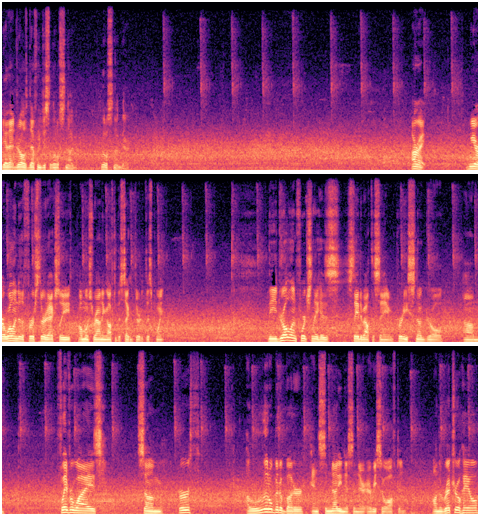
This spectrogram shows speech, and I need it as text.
Yeah, that drill is definitely just a little snug. A little snug there. All right, we are well into the first third, actually almost rounding off to the second third at this point. The drawl, unfortunately, has stayed about the same. Pretty snug drawl. Um, Flavor-wise, some earth, a little bit of butter, and some nuttiness in there every so often. On the retro retrohale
